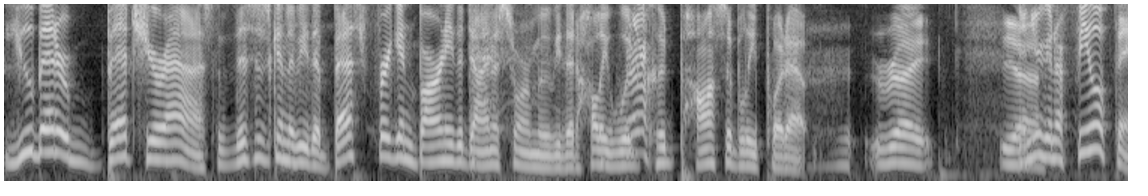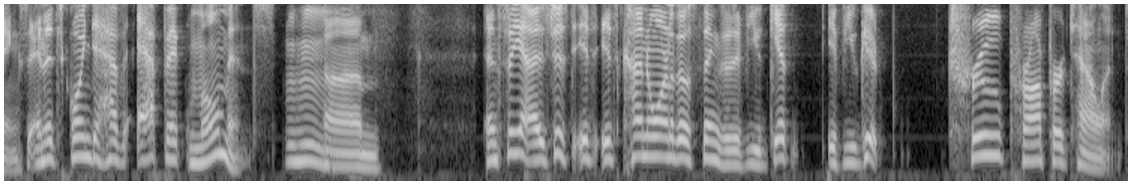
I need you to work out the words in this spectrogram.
you better bet your ass that this is going to be the best friggin' barney the dinosaur movie that hollywood could possibly put out Right. Yeah. and you're going to feel things and it's going to have epic moments Mm-hmm. um, and so yeah it's just it, it's kind of one of those things that if you get if you get true proper talent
